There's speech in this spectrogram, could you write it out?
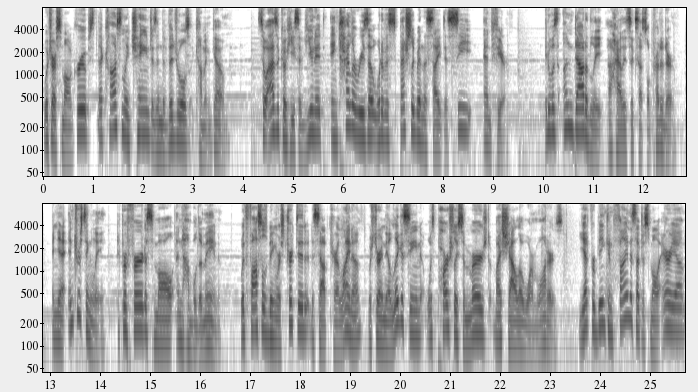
which are small groups that constantly change as individuals come and go. So as a cohesive unit, Ankylorhiza would have especially been the sight to see and fear. It was undoubtedly a highly successful predator, and yet interestingly, it preferred a small and humble domain, with fossils being restricted to South Carolina, which during the Oligocene was partially submerged by shallow warm waters. Yet for being confined to such a small area,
